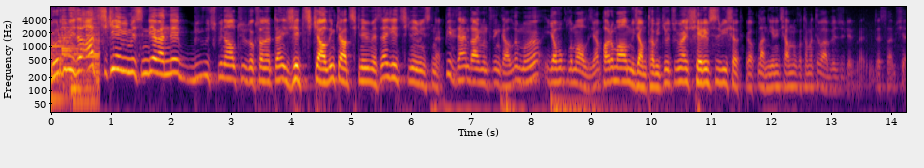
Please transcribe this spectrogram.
Gördüm insan at skine binmesin diye ben de bir 3694 tane jet ski aldım ki at skine binmesinler jet skine binsinler. Bir tane diamond ring aldım bunu yavuklumu alacağım. Paramı almayacağım tabii ki çünkü ben şerefsiz bir iş Yok lan yeni çamlık otomotiv abi özür dilerim. Ben bir de sana bir şey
